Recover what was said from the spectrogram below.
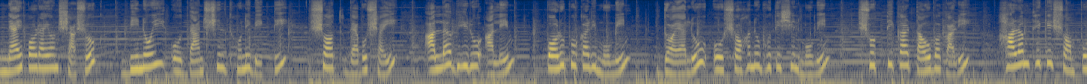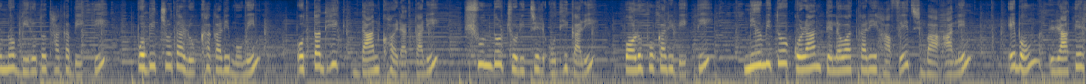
ন্যায়পরায়ণ শাসক, বিনয়ী ও দানশীল ধনী ব্যক্তি, সৎ ব্যবসায়ী, আল্লাভীরু আলেম, পরোপকারী মমিন, দয়ালু ও সহানুভূতিশীল মমিন, সত্যিকার তাওবাকারী, হারাম থেকে সম্পূর্ণ বিরত থাকা ব্যক্তি, পবিত্রতা রক্ষাকারী মমিন, অত্যাধিক দান খয়রাতকারী, সুন্দর চরিত্রের অধিকারী পরোপকারী ব্যক্তি, নিয়মিত কোরআন তেলাওয়াতকারী হাফেজ বা আলেম এবং রাতের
